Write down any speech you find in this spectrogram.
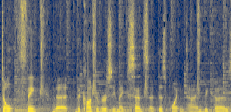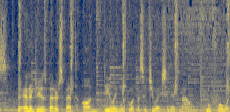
don't think that the controversy makes sense at this point in time because the energy is better spent on dealing with what the situation is now. Move forward.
